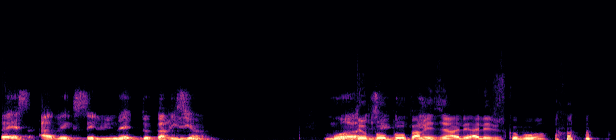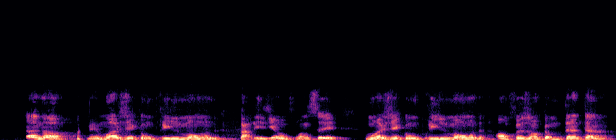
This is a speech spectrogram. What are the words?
reste avec ses lunettes de Parisien. Moi, de bobo parisien, allez, allez jusqu'au bout. Hein. Ah non, mais moi j'ai compris le monde, parisien ou français. Moi j'ai compris le monde en faisant comme Tintin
